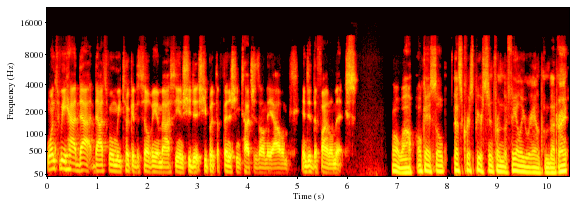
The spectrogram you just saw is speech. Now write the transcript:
Once we had that, that's when we took it to Sylvia Massy, and she did she put the finishing touches on the album and did the final mix. Oh wow! Okay, so that's Chris Pearson from the Failure Anthem, then right?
